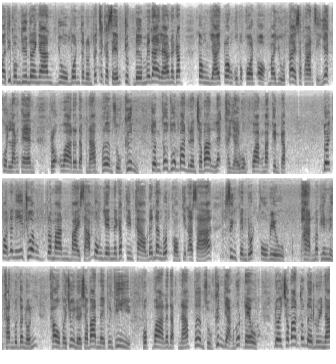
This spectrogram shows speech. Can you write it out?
มาที่ผมยืนรายงานอยู่บนถนนเพชรเกษมจุดเดิมไม่ได้แล้วนะครับ ต้องย้ายกล้องอุปกรณ์ออกมาอยู่ใต้สะพานสีแยกควนลังแทน เพราะว่าระดับน้ำเพิ่มสูงขึ้น จนเข้าท่วมบ้านเรือนชาวบ้านและขยายวงกว้างมากขึ้นครับโดยก่อนหน้านี้ช่วงประมาณบ่ายสามโมงเย็นนะครับ ทีมข่าวได้นั่งรถของจิตอาสา ซึ่งเป็นรถโฟวิล ผ่านมาเพียงหนึ่งคันบนถนน เข้าไปช่วยเหลือชาวบ้านในพื้นที่ พบว่าระดับน้ำเพิ่มสูงขึ้นอย่างรวดเร็ว โดยชาวบ้านต้องเดินลุยน้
